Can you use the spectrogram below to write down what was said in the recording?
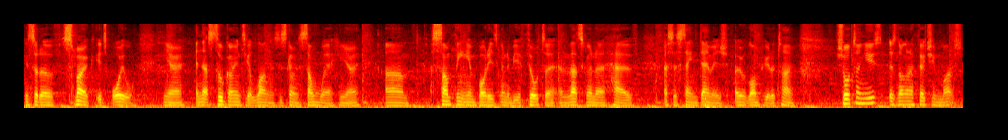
instead of smoke, it's oil, you know, and that's still going to your lungs. It's going somewhere, you know. Um, something in your body is going to be a filter, and that's going to have a sustained damage over a long period of time. Short term use is not going to affect you much,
